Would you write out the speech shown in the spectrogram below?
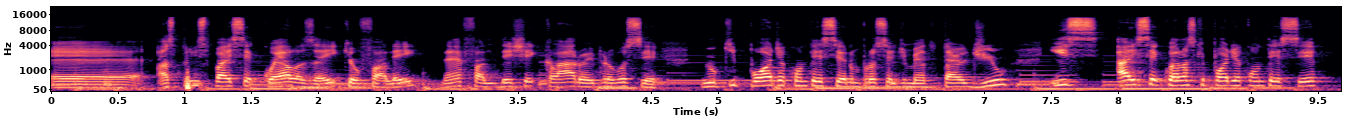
É, as principais sequelas aí que eu falei, né? Falei, deixei claro aí para você o que pode acontecer no procedimento tardio e as sequelas que pode acontecer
